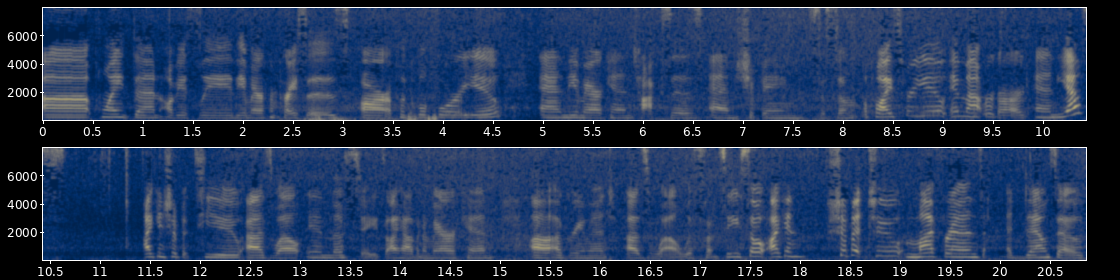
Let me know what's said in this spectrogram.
uh, point, then obviously the American prices are applicable for you and the American taxes and shipping system applies for you in that regard. And yes, I can ship it to you as well in the States. I have an American uh, agreement as well with Scentsy. So I can ship it to my friends down south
